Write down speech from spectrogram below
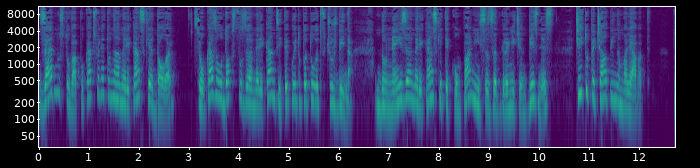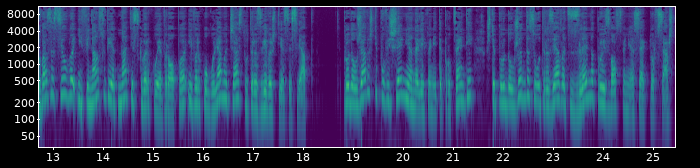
Заедно с това, покачването на американския долар се оказа удобство за американците, които пътуват в чужбина, но не и за американските компании с задграничен бизнес, чието печалби намаляват – това засилва и финансовият натиск върху Европа и върху голяма част от развиващия се свят. Продължаващи повишения на лихвените проценти ще продължат да се отразяват зле на производствения сектор в САЩ.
